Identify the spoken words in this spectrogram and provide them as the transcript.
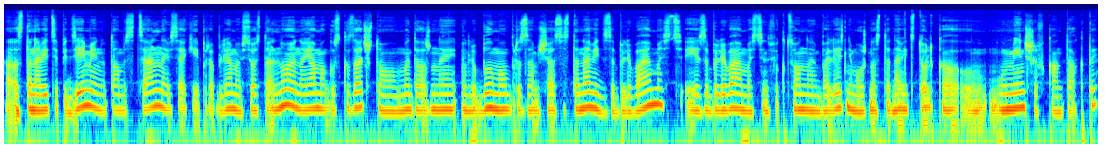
остановить эпидемию, но там и социальные всякие проблемы, все остальное. Но я могу сказать, что мы должны любым образом сейчас остановить заболеваемость, и заболеваемость инфекционной болезни можно остановить только уменьшив контакты.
